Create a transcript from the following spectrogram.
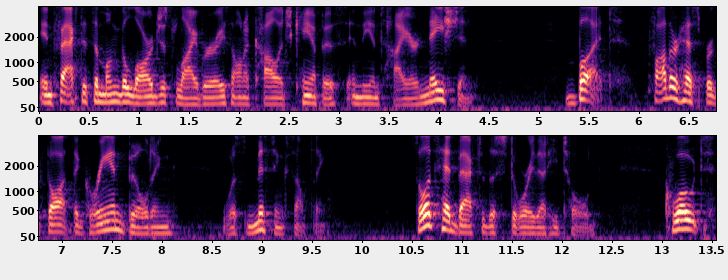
In fact, it's among the largest libraries on a college campus in the entire nation. But Father Hesburgh thought the grand building was missing something. So let's head back to the story that he told. Quote,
